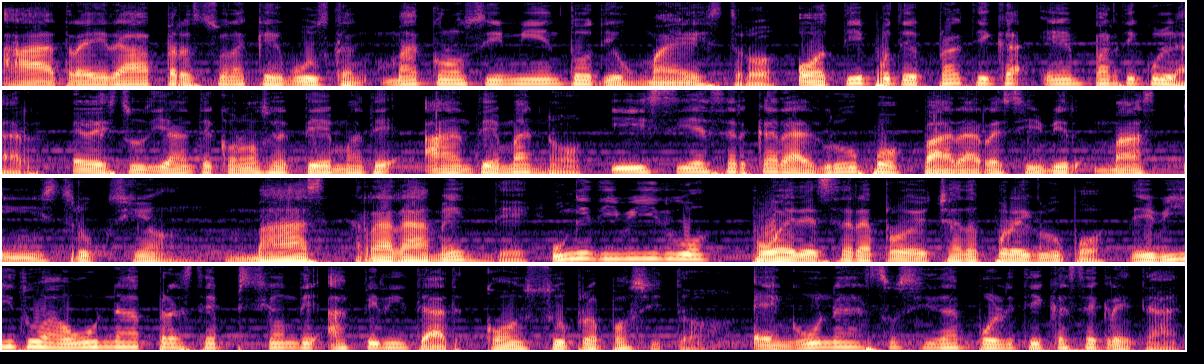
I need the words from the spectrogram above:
atraerá a personas que buscan más conocimiento de un maestro o tipo de práctica en particular. El estudiante conoce el tema de antemano y se acercará al grupo para recibir más instrucción. Más raramente, un individuo puede ser aprovechado por el grupo debido a una percepción de afinidad con su propósito. En una sociedad política secreta,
